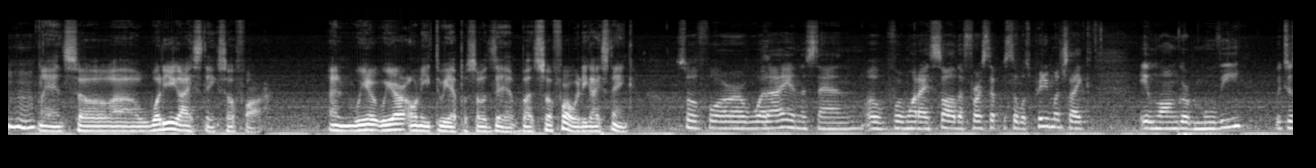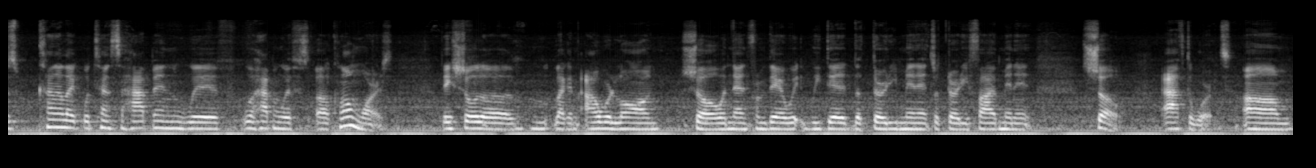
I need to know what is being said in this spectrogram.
Mm-hmm. And so, uh, what do you guys think so far? And we are we are only three episodes in, but so far, what do you guys think? So for what I understand, well, from what I saw, the first episode was pretty much like a longer movie, which is kind of like what tends to happen with what happened with uh, Clone Wars. They showed a like an hour long show, and then from there we, we did the thirty minutes or thirty five minute show afterwards. Um,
